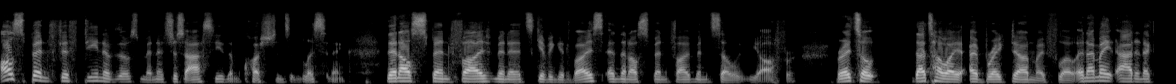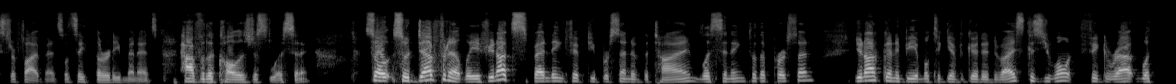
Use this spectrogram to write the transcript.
I'll spend 15 of those minutes just asking them questions and listening. Then I'll spend five minutes giving advice, and then I'll spend five minutes selling the offer. Right. So that's how I, I break down my flow. And I might add an extra five minutes, let's say 30 minutes. Half of the call is just listening. So so definitely if you're not spending 50% of the time listening to the person, you're not going to be able to give good advice because you won't figure out what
